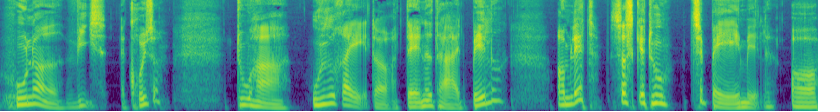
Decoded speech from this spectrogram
hundredvis af krydser. Du har udredt og dannet dig et billede. Om lidt, så skal du tilbagemelde og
